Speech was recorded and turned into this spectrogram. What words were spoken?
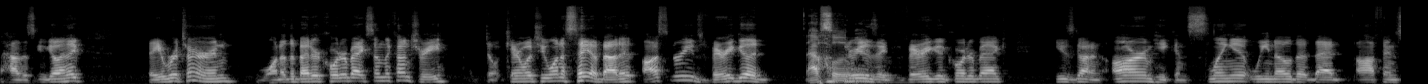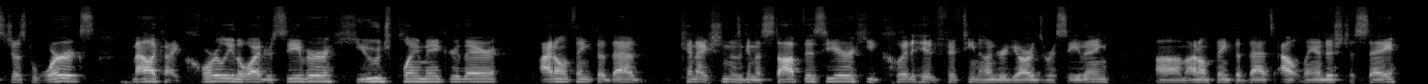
how this can go. And they they return one of the better quarterbacks in the country. Don't care what you want to say about it. Austin Reed's very good. Austin Reed is a very good quarterback. He's got an arm. He can sling it. We know that that offense just works. Malachi Corley, the wide receiver, huge playmaker there. I don't think that that connection is going to stop this year. He could hit 1,500 yards receiving. Um, I don't think that that's outlandish to say.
